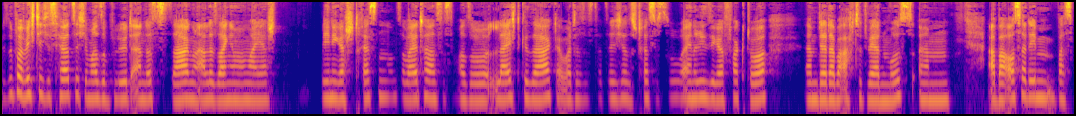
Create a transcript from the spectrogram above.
super wichtig. Es hört sich immer so blöd an, das zu sagen und alle sagen immer mal, ja, weniger stressen und so weiter. Es ist immer so leicht gesagt, aber das ist tatsächlich, also Stress ist so ein riesiger Faktor, ähm, der da beachtet werden muss. Ähm, aber außerdem, was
